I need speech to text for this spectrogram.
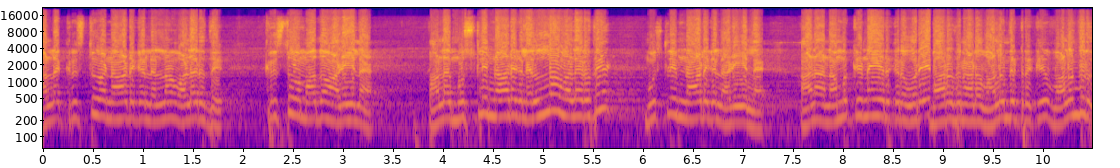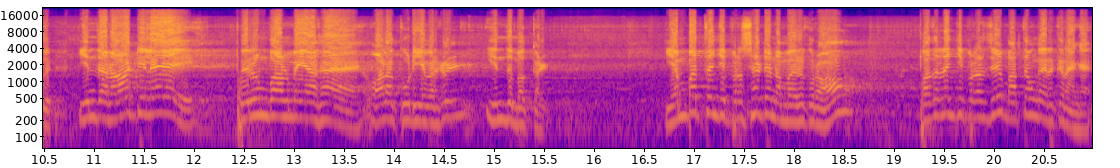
பல கிறிஸ்துவ நாடுகள் எல்லாம் வளருது. கிறிஸ்துவ மதம் அழியல. பல முஸ்லீம் நாடுகள் எல்லாம் வளருது. முஸ்லீம் நாடுகள் அழியல. ஆனா நமக்குன்னே இருக்கிற ஒரே பாரத நாடு வளர்ந்துட்டு இருக்கு வளர்ந்துருது. இந்த நாட்டிலே பெரும்பான்மையாக வாழக்கூடியவர்கள் இந்து மக்கள். எண்பத்தஞ்சு பர்சன்ட் நம்ம இருக்கிறோம். பதினஞ்சு பர்சன்ட் மற்றவங்க இருக்கிறாங்க.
